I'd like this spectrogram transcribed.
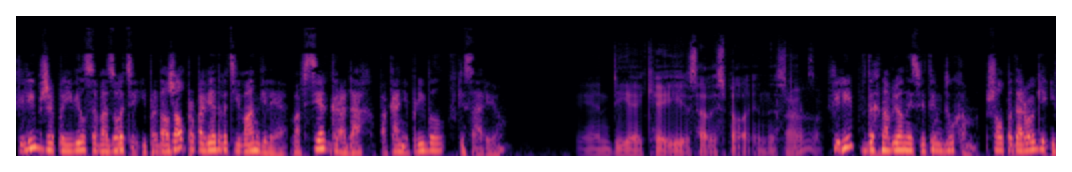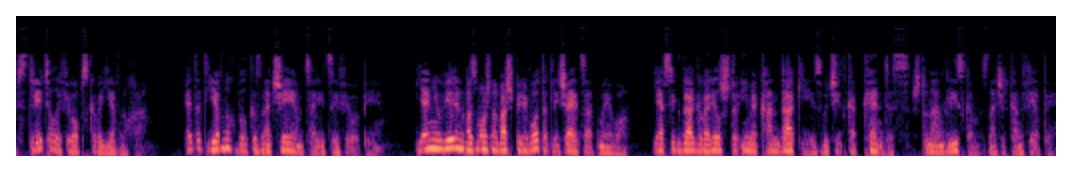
Филипп же появился в Азоте и продолжал проповедовать Евангелие во всех городах, пока не прибыл в Кесарию. Oh. translation. Филипп, вдохновленный Святым Духом, шел по дороге и встретил эфиопского евнуха. Этот евнух был казначеем царицы Эфиопии. Я не уверен, возможно, ваш перевод отличается от моего. Я всегда говорил, что имя Кандаки звучит как Кендис, что на английском значит конфеты.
